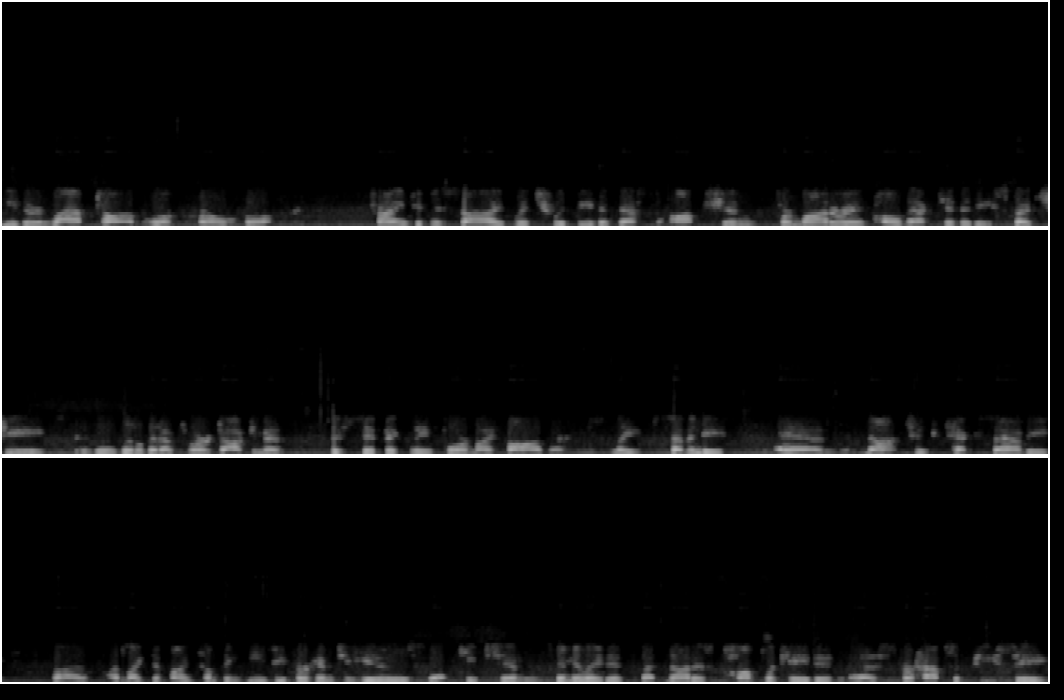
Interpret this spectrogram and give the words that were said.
either laptop or Chromebook. Trying to decide which would be the best option for moderate home activity, spreadsheets, a little bit of Word documents, specifically for my father. He's late 70s and not too tech savvy, but I'd like to find something easy for him to use that keeps him stimulated, but not as complicated as perhaps a PC.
